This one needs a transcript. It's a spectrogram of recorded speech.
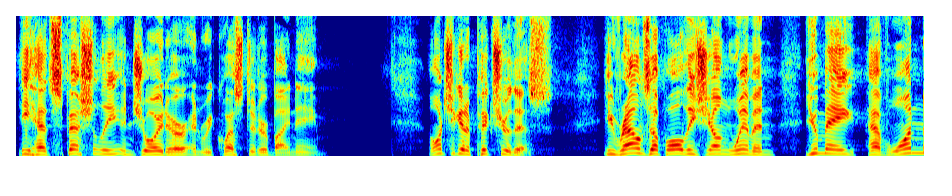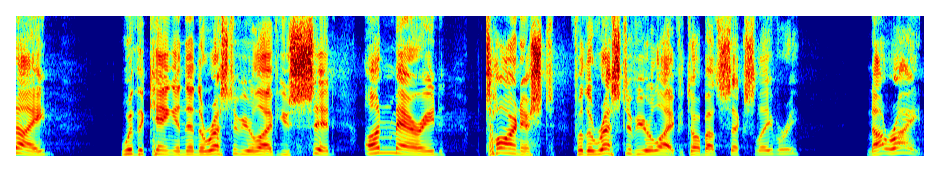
he had specially enjoyed her and requested her by name. I want you to get a picture of this. He rounds up all these young women. You may have one night with the king, and then the rest of your life you sit unmarried, tarnished for the rest of your life. You talk about sex slavery? Not right.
